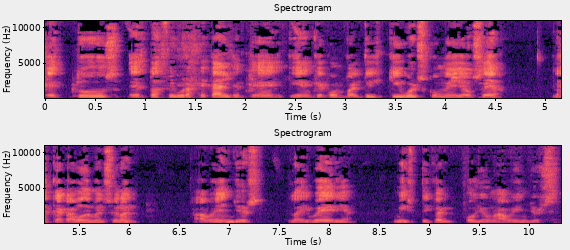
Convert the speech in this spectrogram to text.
estos, estas figuras que carguen tienen que compartir keywords con ella. O sea, las que acabo de mencionar. Avengers, la Iberia, Mystical o Young Avengers.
